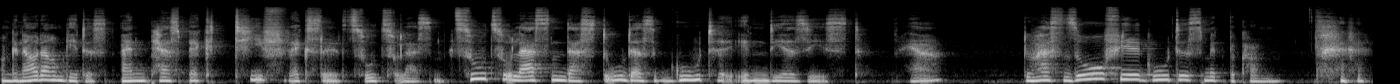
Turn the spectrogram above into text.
Und genau darum geht es, einen Perspektivwechsel zuzulassen. Zuzulassen, dass du das Gute in dir siehst. Ja? Du hast so viel Gutes mitbekommen.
